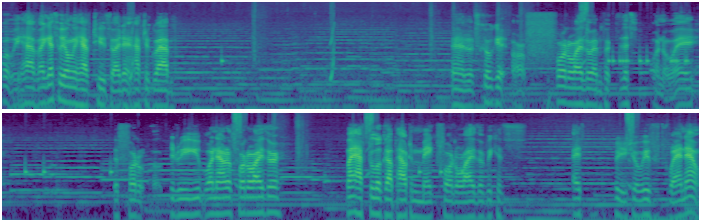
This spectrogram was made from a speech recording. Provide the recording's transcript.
what we have. I guess we only have two, so I didn't have to grab. And let's go get our fertilizer and put this one away. The fertil did we run out of fertilizer? Might have to look up how to make fertilizer because I'm pretty sure we've ran out.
